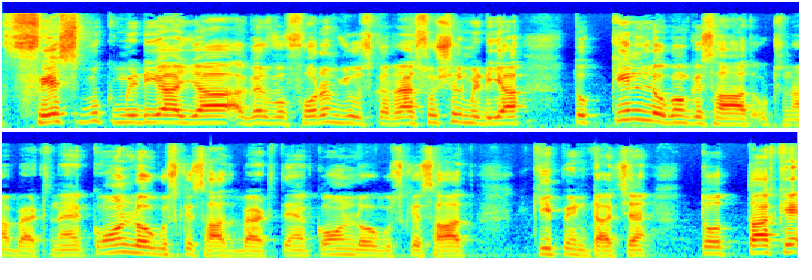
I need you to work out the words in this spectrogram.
फेसबुक मीडिया या अगर वो फोरम यूज़ कर रहा है सोशल मीडिया तो किन लोगों के साथ उठना बैठना है, कौन लोग उसके साथ बैठते हैं, कौन लोग उसके साथ कीप इन टच हैं? तो ताकि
